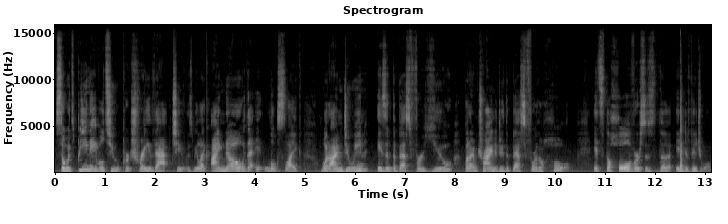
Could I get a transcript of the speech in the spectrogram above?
So it's being able to portray that too, is be like, I know that it looks like what I'm doing isn't the best for you, but I'm trying to do the best for the whole. It's the whole versus the individual.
